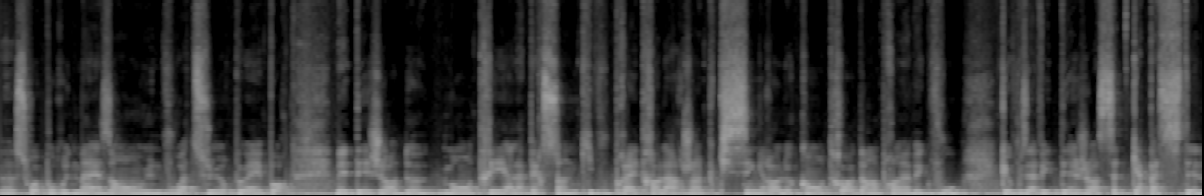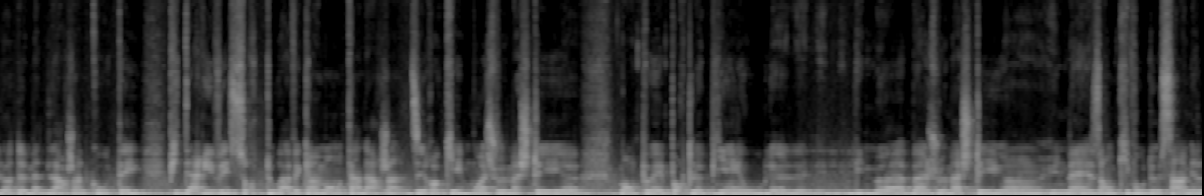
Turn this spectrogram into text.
euh, soit pour une maison, une voiture, peu importe, ben déjà de montrer à la personne qui vous prêtera l'argent puis qui signera le contrat d'emprunt avec vous que vous avez déjà cette capacité-là de mettre de l'argent de côté, puis d'arriver surtout avec un montant d'argent. Dire, OK, moi, je veux m'acheter, euh, bon, peu importe le bien ou le- le- l'immeuble, ben, je veux m'acheter un- une maison qui vaut 200 000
